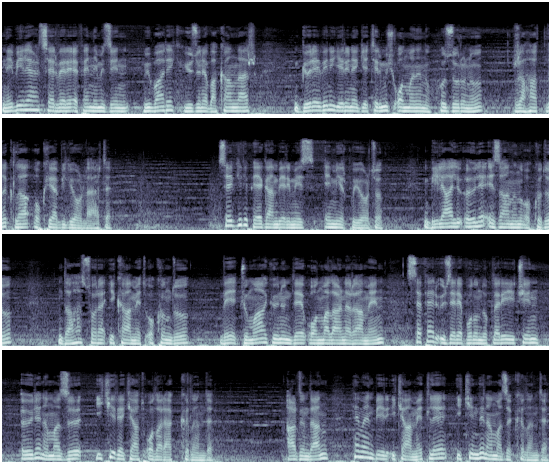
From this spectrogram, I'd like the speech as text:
Nebiler Serveri Efendimizin mübarek yüzüne bakanlar, görevini yerine getirmiş olmanın huzurunu rahatlıkla okuyabiliyorlardı. Sevgili Peygamberimiz emir buyurdu. Bilal öğle ezanını okudu, daha sonra ikamet okundu ve cuma gününde olmalarına rağmen sefer üzere bulundukları için öğle namazı iki rekat olarak kılındı. Ardından hemen bir ikametle ikindi namazı kılındı.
